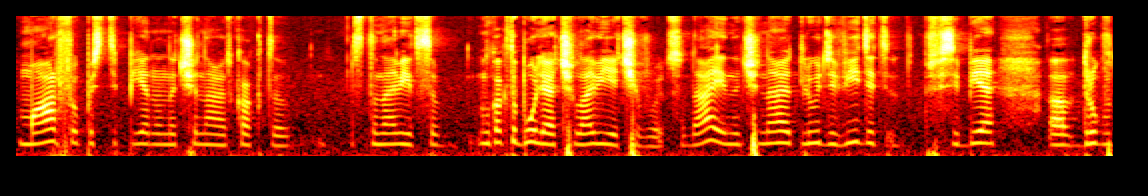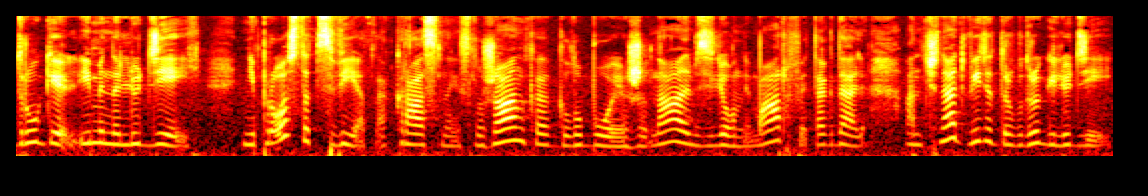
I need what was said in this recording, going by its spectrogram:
марфы постепенно начинают как-то становиться ну, как-то более очеловечиваются, да, и начинают люди видеть в себе э, друг в друге именно людей. Не просто цвет, а красная служанка, голубая жена, зеленый марф и так далее, а начинают видеть друг в друге людей.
